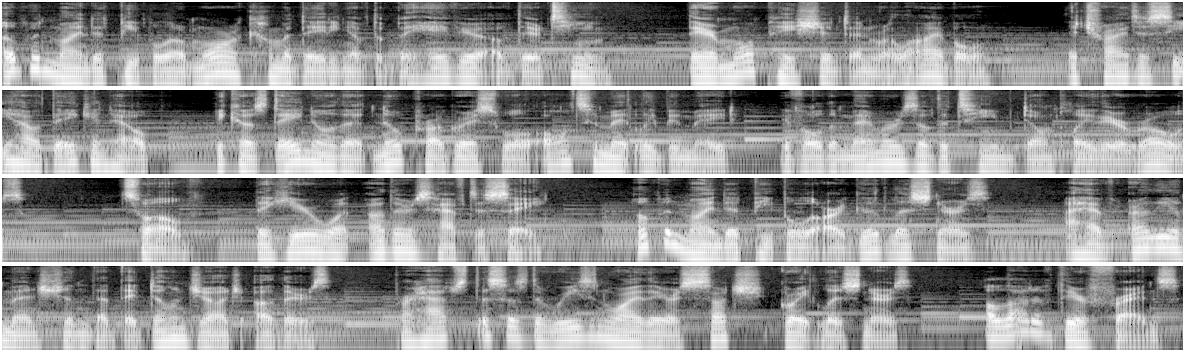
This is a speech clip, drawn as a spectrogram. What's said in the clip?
Open-minded people are more accommodating of the behavior of their team. They are more patient and reliable. They try to see how they can help because they know that no progress will ultimately be made if all the members of the team don't play their roles. 12. They hear what others have to say. Open-minded people are good listeners I have earlier mentioned that they don't judge others. Perhaps this is the reason why they are such great listeners. A lot of their friends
